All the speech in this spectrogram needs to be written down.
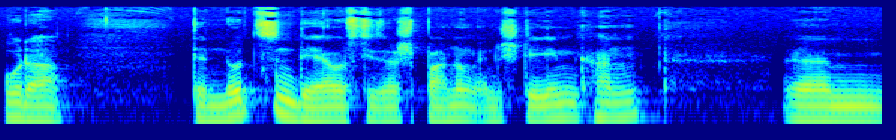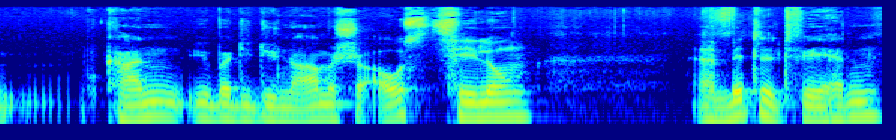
oder der Nutzen, der aus dieser Spannung entstehen kann, ähm, kann über die dynamische Auszählung ermittelt werden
